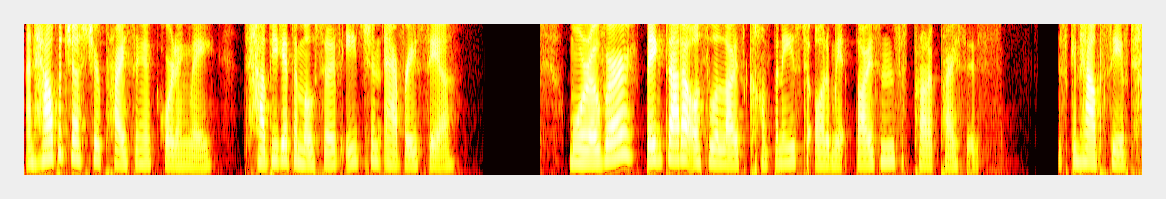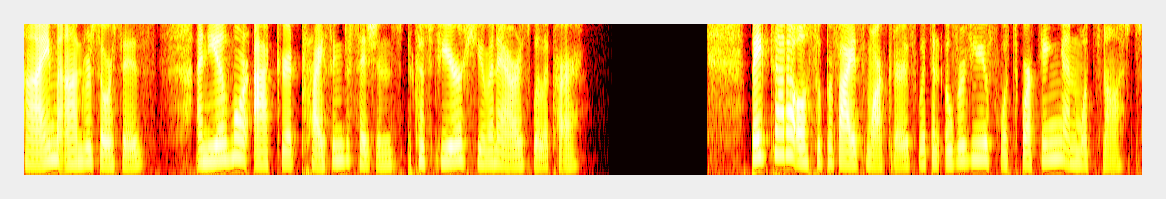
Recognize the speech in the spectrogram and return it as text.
and help adjust your pricing accordingly to help you get the most out of each and every sale. Moreover, big data also allows companies to automate thousands of product prices. This can help save time and resources and yield more accurate pricing decisions because fewer human errors will occur. Big data also provides marketers with an overview of what's working and what's not.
